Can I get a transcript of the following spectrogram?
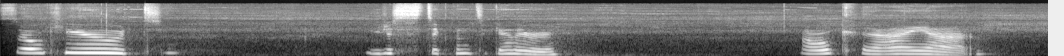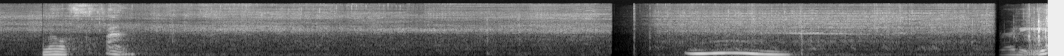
So cute. You just stick them together. Okay. A little fun. Mm. Ready?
